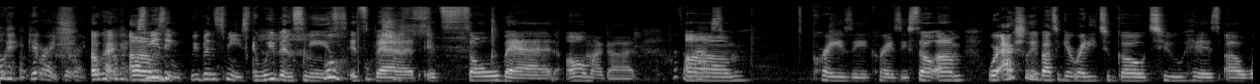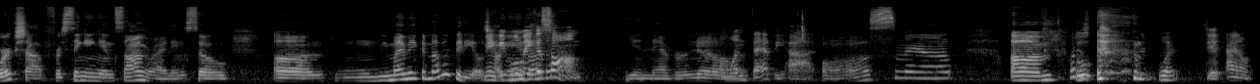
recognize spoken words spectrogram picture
Okay, get right, get right. Okay, um, Smeezing. We've been smeezed. And we've been smeezed. Oh, it's oh, bad. jeez. It's so bad. Oh my god. That's a mess. Um crazy, crazy. So um we're actually about to get ready to go to his uh workshop for singing and songwriting. So um we might make another video. Maybe we'll make a that. song. You never know. Oh, wouldn't that be hot? oh snap. Um What is- but- what? I don't.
